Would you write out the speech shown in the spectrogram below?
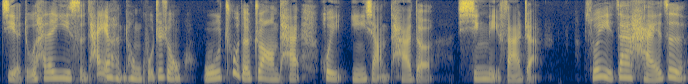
解读他的意思，他也很痛苦。这种无助的状态会影响他的心理发展。所以在孩子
